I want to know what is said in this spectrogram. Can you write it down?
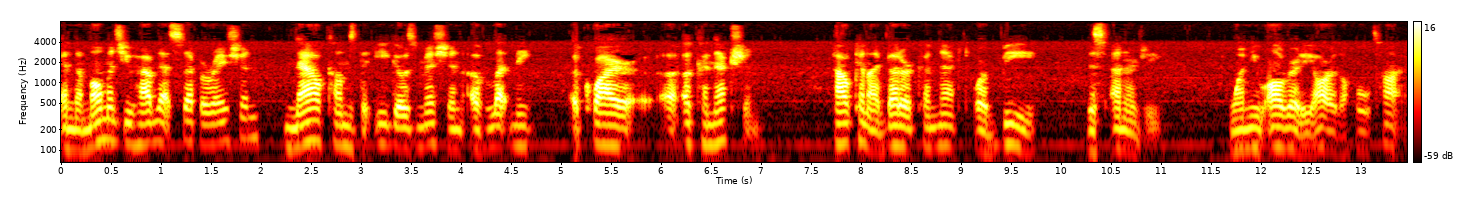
And the moment you have that separation, now comes the ego's mission of let me acquire a, a connection. How can I better connect or be this energy? when you already are the whole time.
